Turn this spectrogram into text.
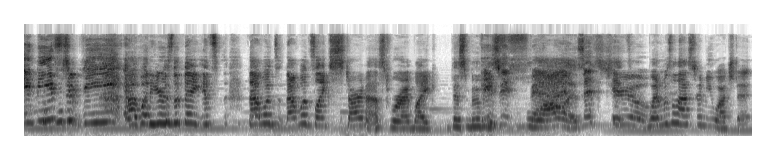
It needs to be. Uh, but here's the thing: it's that one's that one's like Stardust, where I'm like, this movie's Is it bad? flawless. That's It- true. when was the last time you watched it?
